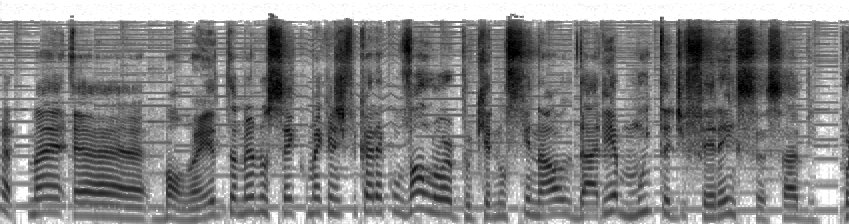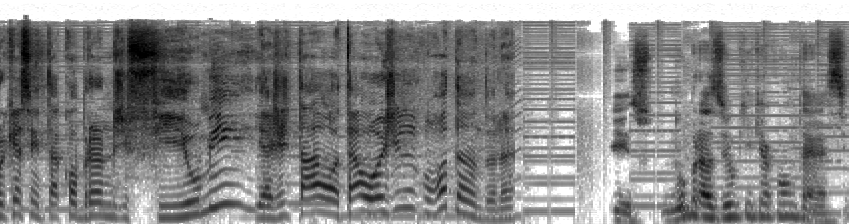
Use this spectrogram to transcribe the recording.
É, mas, é, bom, aí eu também não sei como é que a gente ficaria com o valor, porque no final daria muita diferença, sabe? Porque assim, tá cobrando de filme e a gente tá até hoje rodando, né? Isso. No Brasil, o que, que acontece?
